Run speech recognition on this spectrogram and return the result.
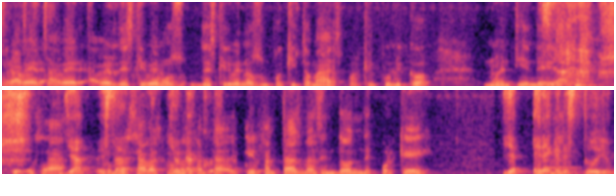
pero a ver, a ver, a ver, descríbenos, descríbenos un poquito más, porque el público no entiende eso. O sea, ya, conversabas con los fantasmas, ¿qué fantasmas? ¿En dónde? ¿Por qué? Ya, era en el estudio.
